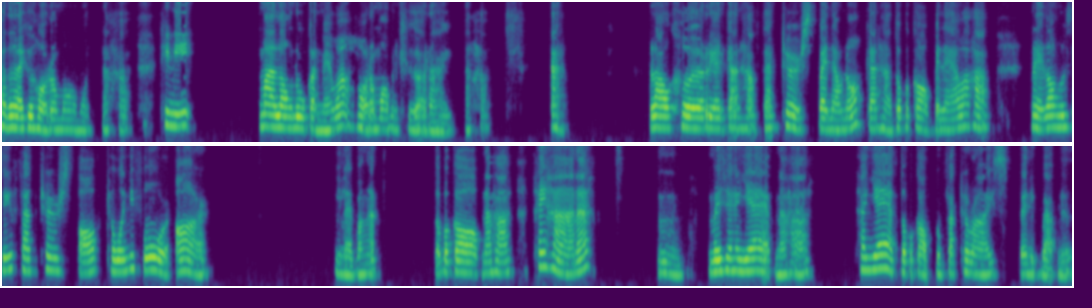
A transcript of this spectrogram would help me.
ภาษาไทยคือหอรมหมดนะคะ ทีนี้มาลองดูกันไหมว่าหอรมอมันคืออะไรนะคะอะเราเคยเรียนการหา factors ไปแล้วเนาะการหาตัวประกอบไปแล้วอะค่ะ ไหนลองดูซิ factors of 24 are มีอะไรบ้างอะตัวประกอบนะคะ ให้หานะ อืม ไม่ใช่ให้แยกนะคะ ถ้าแยกตัวประกอบคือ factorize เป็นอีกแบบหนึ่ง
